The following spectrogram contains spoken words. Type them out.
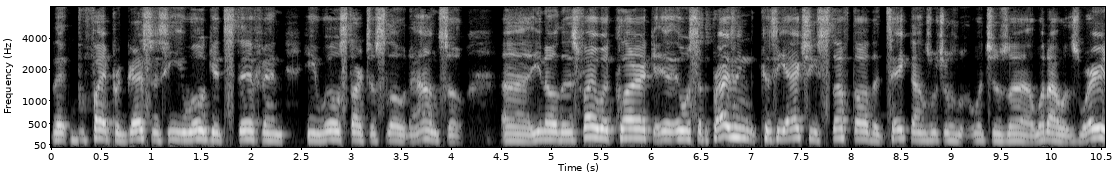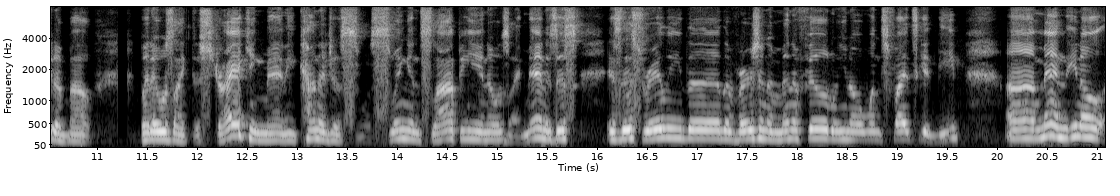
the fight progresses, he will get stiff and he will start to slow down. So, uh, you know, this fight with Clark, it, it was surprising because he actually stuffed all the takedowns, which was which was uh, what I was worried about but it was like the striking man he kind of just was swinging sloppy and it was like man is this is this really the the version of Menifield you know once fights get deep? Uh, man you know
